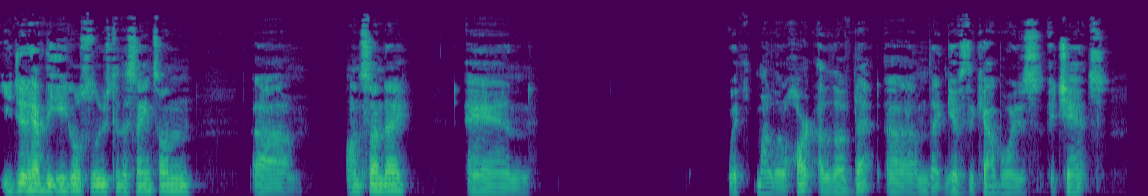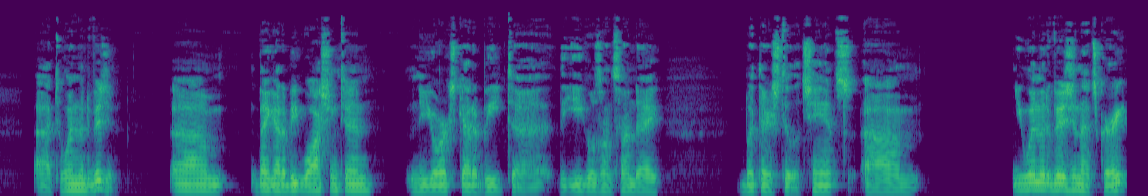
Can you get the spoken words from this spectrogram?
you did have the Eagles lose to the Saints on uh, on Sunday, and with my little heart, I love that. Um, that gives the Cowboys a chance uh, to win the division. Um, they got to beat Washington. New York's got to beat uh, the Eagles on Sunday, but there's still a chance. Um, you win the division, that's great.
